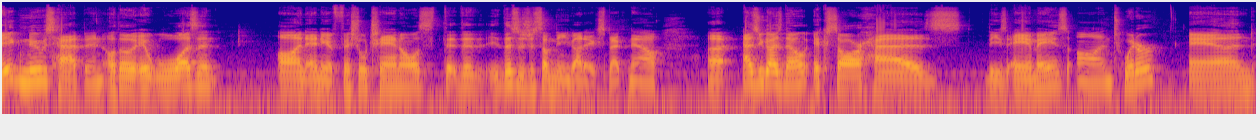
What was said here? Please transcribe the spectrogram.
big news happened, although it wasn't on any official channels. Th- th- this is just something you got to expect now. Uh, as you guys know, Iksar has these AMAs on Twitter, and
